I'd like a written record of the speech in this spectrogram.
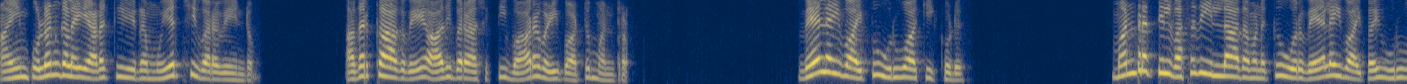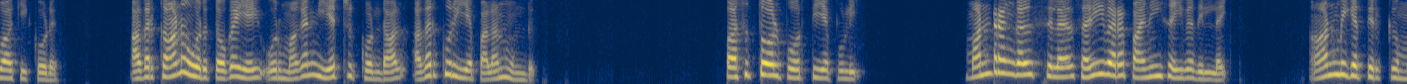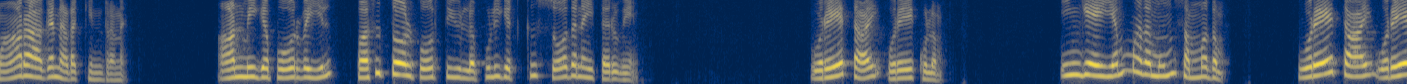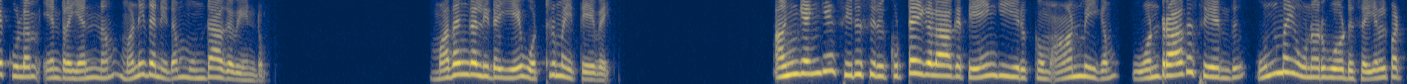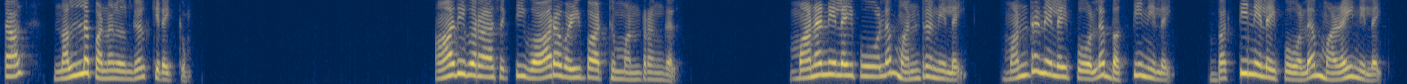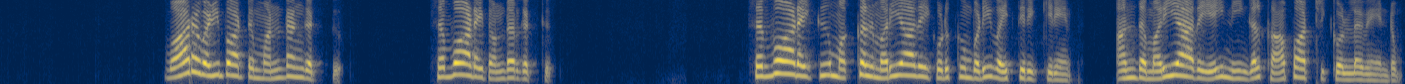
ஐம்புலன்களை அடக்குகிற முயற்சி வர வேண்டும். அதற்காகவே ஆதிபராசக்தி வார வழிபாட்டு மன்றம். வேலை வாய்ப்பு உருவாக்கி கொடு. மன்றத்தில் வசதி இல்லாதவனுக்கு ஒரு வேலை வாய்ப்பை உருவாக்கி கொடு. அதற்கான ஒரு தொகையை ஒரு மகன் ஏற்றுக்கொண்டால் அதற்குரிய பலன் உண்டு. பசுத்தோல் போர்த்திய புலி. மன்றங்கள் சில சரிவர பணி செய்வதில்லை. ஆன்மீகத்திற்கு மாறாக நடக்கின்றன. ஆன்மீக போர்வையில் பசுத்தோல் போர்த்தியுள்ள புலிகட்கு சோதனை தருவேன். ஒரே தாய் ஒரே குலம். இங்கே எம்மதமும் சம்மதம். ஒரே தாய் ஒரே குலம் என்ற எண்ணம் மனிதனிடம் உண்டாக வேண்டும். மதங்களிடையே ஒற்றுமை தேவை. அங்கங்கே சிறு சிறு குட்டைகளாக தேங்கியிருக்கும் ஆன்மீகம் ஒன்றாக சேர்ந்து உண்மை உணர்வோடு செயல்பட்டால் நல்ல பலன்கள் கிடைக்கும். ஆதிபராசக்தி வார வழிபாட்டு மன்றங்கள். மனநிலை போல மன்ற நிலை மன்ற நிலை போல பக்தி நிலை பக்தி நிலை போல மழை நிலை வார வழிபாட்டு மன்றங்கட்கு செவ்வாடை தொண்டர்கட்கு. செவ்வாடைக்கு மக்கள் மரியாதை கொடுக்கும்படி வைத்திருக்கிறேன். அந்த மரியாதையை நீங்கள் காப்பாற்றிக் கொள்ள வேண்டும்.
